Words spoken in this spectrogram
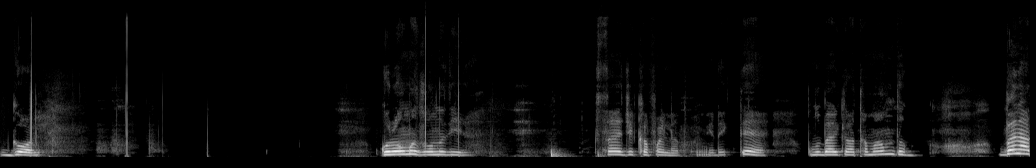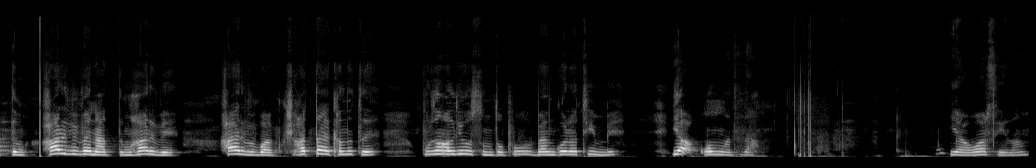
Gol. Gol olmak zorunda değil. Sadece kafayla atmam gerek de. Bunu belki atamam da. Ben attım. Harbi ben attım. Harbi. Harbi bak. Hatta kanıtı. Buradan alıyorsun topu. Ben gol atayım bir. Ya olmadı da. Ya varsa lan.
